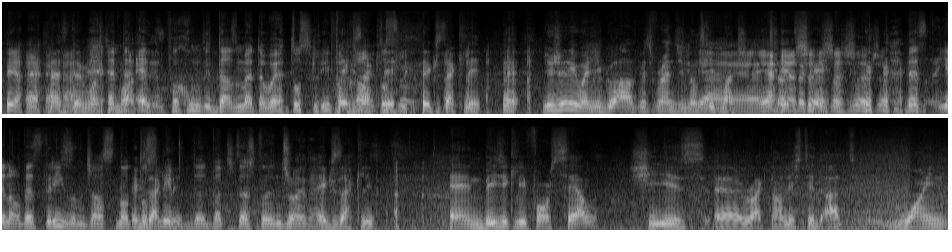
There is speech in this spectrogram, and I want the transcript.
Yeah, That's the most and, important. and for whom it doesn't matter where to sleep and how to Exactly, sleep. exactly. Usually, when you go out with friends, you don't sleep much. Yeah, yeah, so yeah, sure, okay. sure, sure, sure. That's you know that's the reason, just not Exactly. to sleep, but just to enjoy that. Exactly. and basically, for sale, she is uh, right now listed at one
